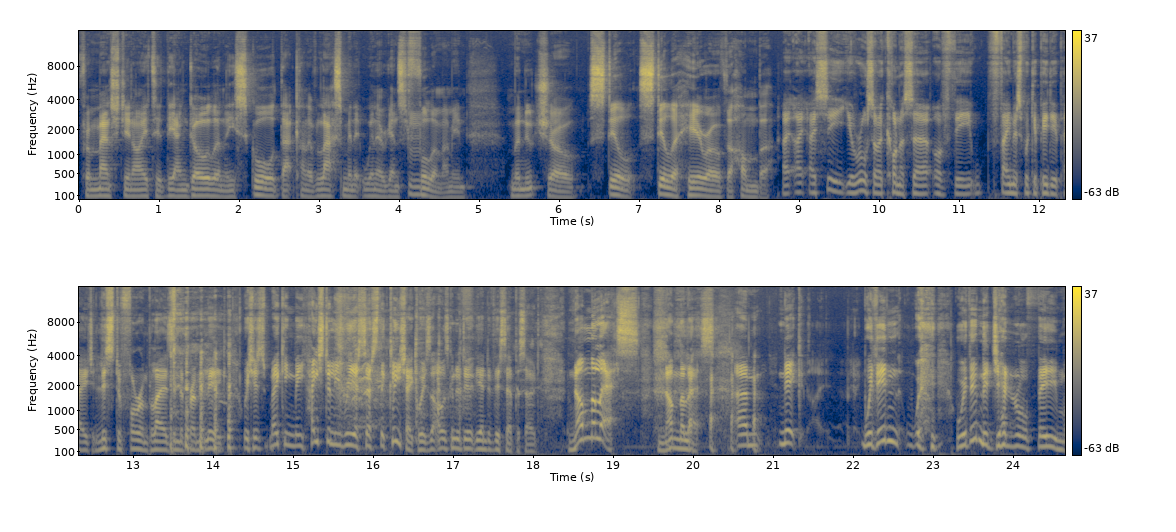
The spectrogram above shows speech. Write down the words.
from Manchester United, the Angolan, and he scored that kind of last minute winner against Fulham. I mean, Manucho still still a hero of the Humber. I, I, I see you're also a connoisseur of the famous Wikipedia page list of foreign players in the Premier League, which is making me hastily reassess the cliche quiz that I was going to do at the end of this episode. Nonetheless, nonetheless, um, Nick, within within the general theme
